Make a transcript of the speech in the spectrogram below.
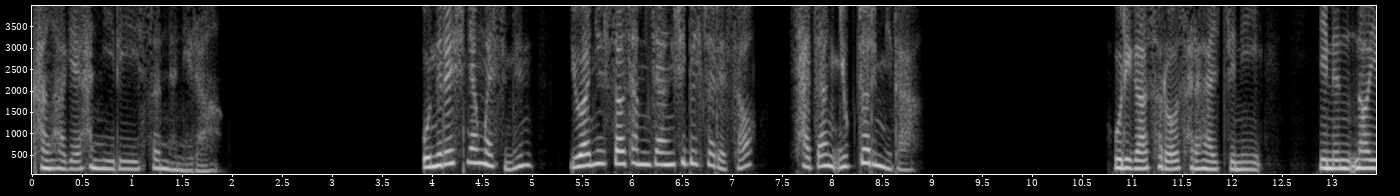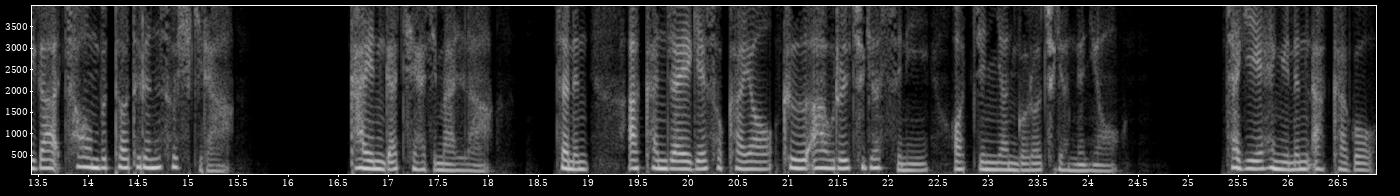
강하게 한 일이 있었느니라. 오늘의 신약 말씀은 요한일서 3장 11절에서 4장 6절입니다. 우리가 서로 사랑할지니 이는 너희가 처음부터 들은 소식이라. 가인같이 하지 말라. 저는 악한 자에게 속하여 그 아우를 죽였으니 어찐 연고로 죽였느뇨. 자기의 행위는 악하고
